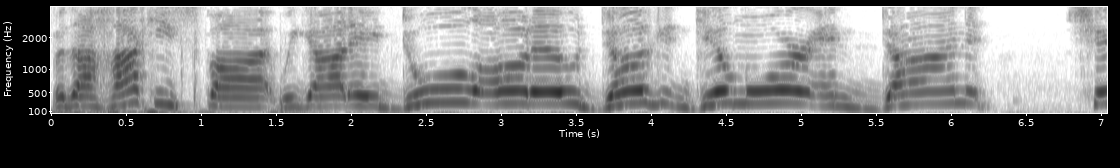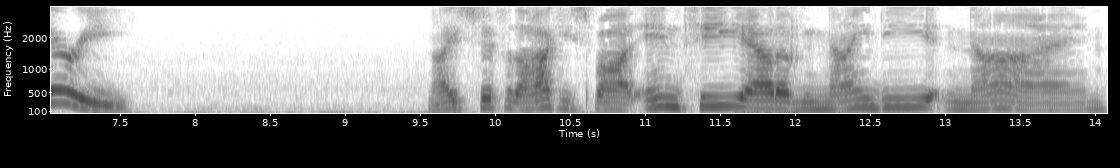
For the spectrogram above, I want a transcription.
For the hockey spot, we got a dual auto Doug Gilmour and Don Cherry. Nice fit for the hockey spot. NT out of 99.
